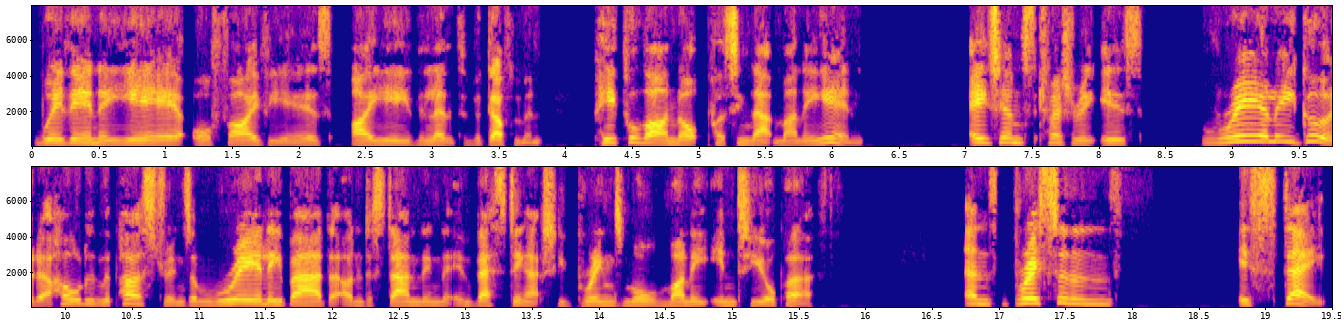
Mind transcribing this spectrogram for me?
within a year or five years, i.e., the length of a government, people are not putting that money in. HM's Treasury is really good at holding the purse strings and really bad at understanding that investing actually brings more money into your purse. And Britain's estate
